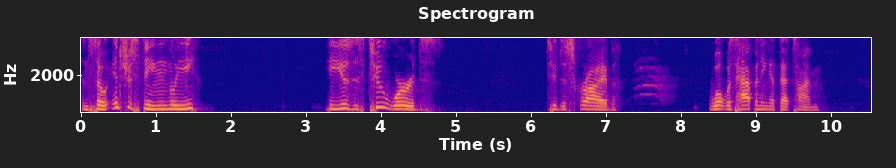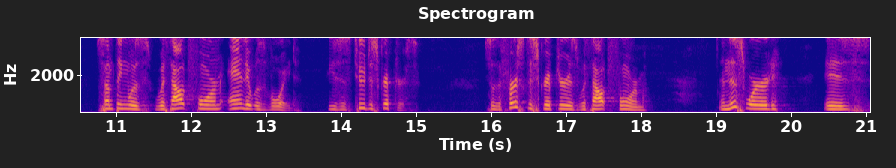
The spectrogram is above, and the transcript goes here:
And so interestingly, he uses two words to describe what was happening at that time. Something was without form and it was void. He uses two descriptors. So the first descriptor is without form. And this word is,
